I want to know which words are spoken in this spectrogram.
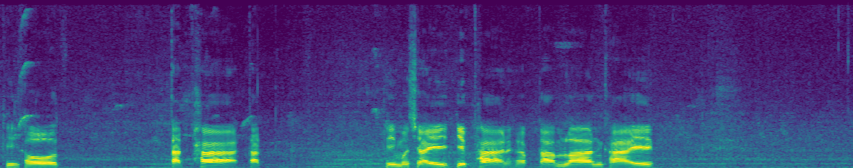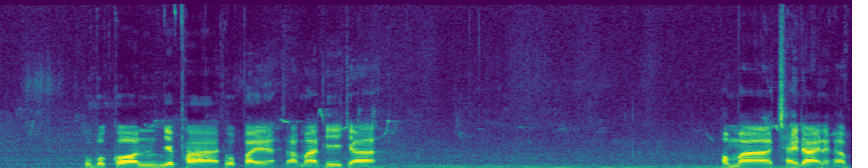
ที่เขาตัดผ้าตัดที่มาใช้เย็บผ้านะครับ ตามร้านขาย อุปกรณ์เย็บผ้าทั่วไปสามารถที่จะ เอามาใช้ได้นะครับ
